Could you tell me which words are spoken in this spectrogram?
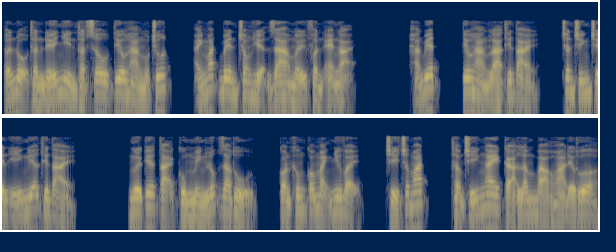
Ấn độ thần đế nhìn thật sâu tiêu hàng một chút, ánh mắt bên trong hiện ra mấy phần e ngại. Hắn biết, tiêu hàng là thiên tài, chân chính trên ý nghĩa thiên tài. Người kia tại cùng mình lúc giao thủ, còn không có mạnh như vậy, chỉ trước mắt, thậm chí ngay cả lâm bảo hoa đều thua.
